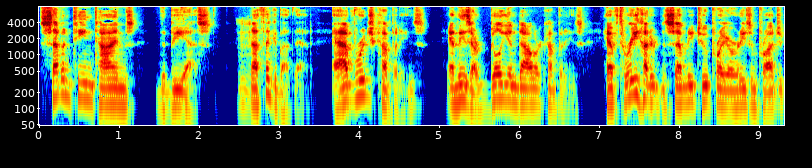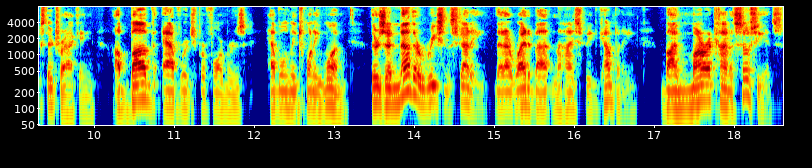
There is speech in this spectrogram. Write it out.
17 times the BS. Mm. Now think about that. Average companies, and these are billion dollar companies, have 372 priorities and projects they're tracking. Above average performers have only 21. There's another recent study that I write about in the High Speed Company by Marakon Associates.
